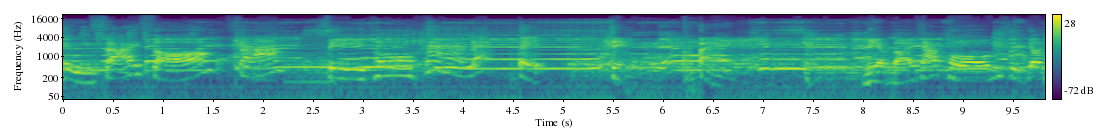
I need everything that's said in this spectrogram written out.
1ซ้าย2 3 4โทร5และเตะ7 8เรียบร้อยครับผมสุดยอด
